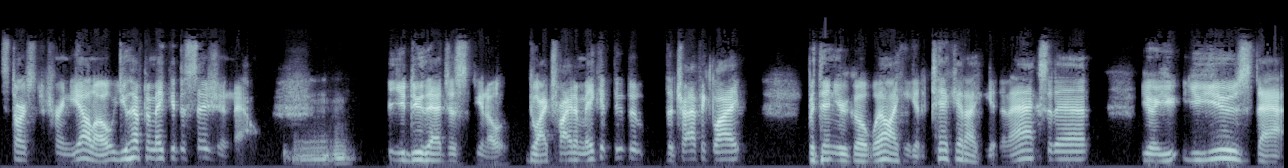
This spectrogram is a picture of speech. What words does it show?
starts to turn yellow. You have to make a decision now. Mm-hmm. You do that just, you know, do I try to make it through the, the traffic light? But then you go, well, I can get a ticket, I can get an accident you know you, you use that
